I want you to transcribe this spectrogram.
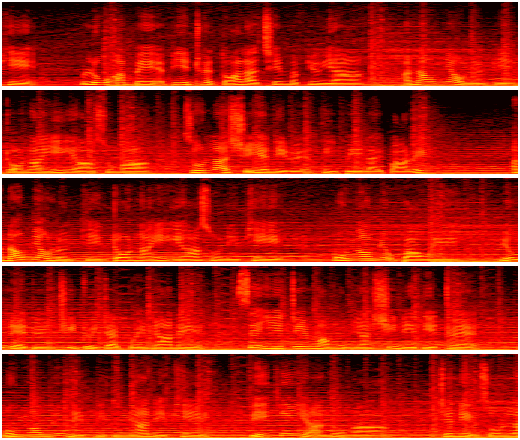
ဖြင့် မလိုအပ်ပဲအပြင်ထွက်သွားလာခြင်းမပြုရန်အနောက်မြောက်လွင်ပြင်တော်လှန်ရေးအင်အားစုမှဇွန်လ10ရက်နေ့တွင်အသိပေးလိုက်ပါတယ်။အနောက်မြောက်လွင်ပြင်တော်လှန်ရေးအင်အားစုနေဖြင့်မုံရွာမြို့ပါဝင်မြို့နယ်တွင်ထိတွေ့တိုက်ပွဲများနဲ့စစ်ရေးတင်းမာမှုများရှိနေသည့်အတွက်မုံရွာမြို့နယ်ပြည်သူများနေဖြင့်ဘေးကင်းရာအလို့ငါယနေ့ဇွန်လ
